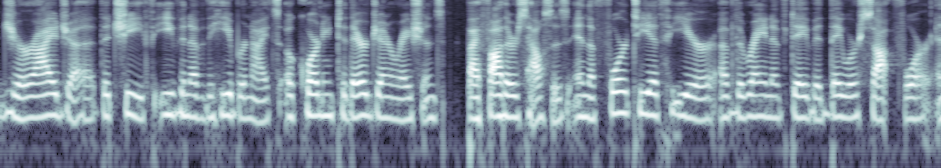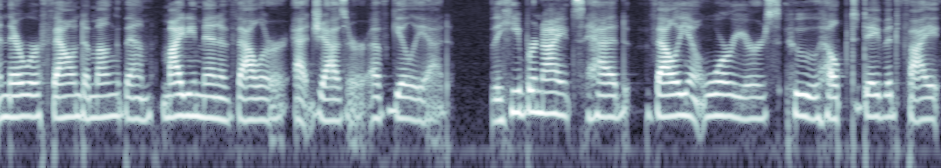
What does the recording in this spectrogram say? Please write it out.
Jerijah the chief, even of the Hebronites, according to their generations, by fathers' houses. In the fortieth year of the reign of David, they were sought for, and there were found among them mighty men of valor at Jazer of Gilead. The Hebronites had valiant warriors who helped David fight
